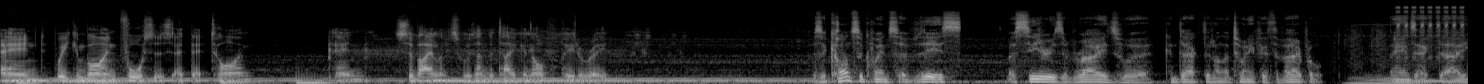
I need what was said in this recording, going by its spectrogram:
And we combined forces at that time and surveillance was undertaken of Peter Reed. As a consequence of this, a series of raids were conducted on the 25th of April, Anzac Day.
